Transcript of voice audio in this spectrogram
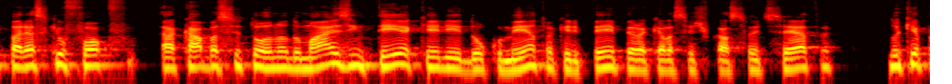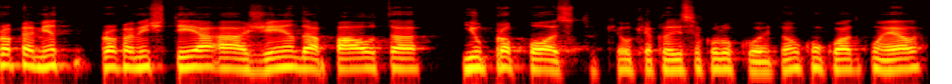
parece que o foco acaba se tornando mais em ter aquele documento, aquele paper, aquela certificação, etc do que propriamente, propriamente ter a agenda, a pauta e o propósito, que é o que a Clarissa colocou. Então, eu concordo com ela.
